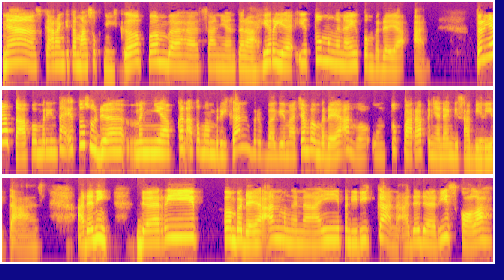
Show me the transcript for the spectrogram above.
Nah, sekarang kita masuk nih ke pembahasan yang terakhir yaitu mengenai pemberdayaan. Ternyata pemerintah itu sudah menyiapkan atau memberikan berbagai macam pemberdayaan loh untuk para penyandang disabilitas. Ada nih dari pemberdayaan mengenai pendidikan, ada dari sekolah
